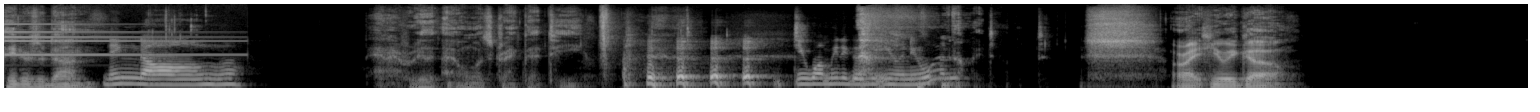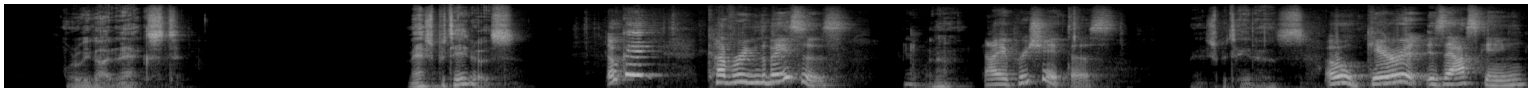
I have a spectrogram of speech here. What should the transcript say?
Taters are done. Ding dong. Man, I really, I almost drank that tea. Do you want me to go get you a new one? No? I don't. All right, here we go. What do we got next? Mashed potatoes. Okay, covering the bases. Yeah, why not? I appreciate this. Mashed potatoes. Oh, Garrett is asking,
